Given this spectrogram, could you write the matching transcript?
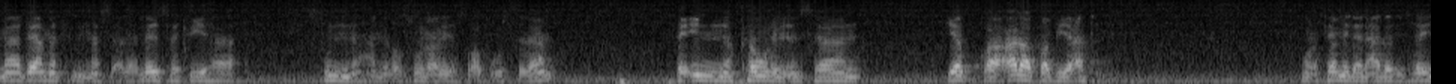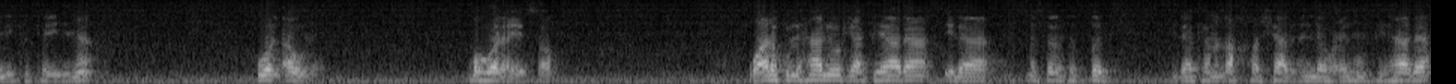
ما دامت المسألة ليس فيها السنة عن الرسول عليه الصلاة والسلام فإن كون الإنسان يبقى على طبيعته معتمدا على رجلين كلتيهما هو الأولى وهو الأيسر. وعلى كل حال يرجع في هذا إلى مسألة الطب. إذا كان الأخ رشاد عنده علم في هذا.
